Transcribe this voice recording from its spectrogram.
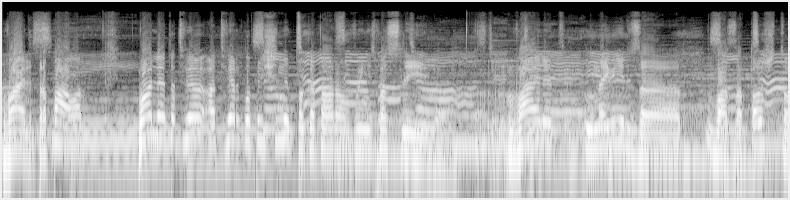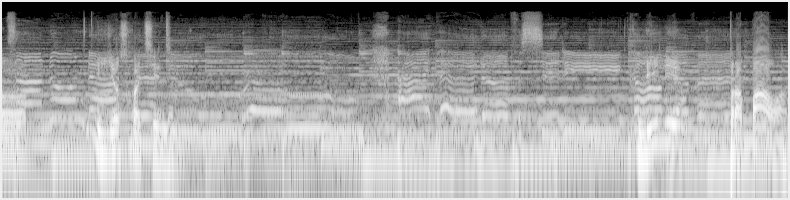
Вайлет пропала. Вайлет отвер... отвергла причины, по которым вы не спасли ее. Вайлет ненавидит за... вас за то, что ее схватили. Лили пропала.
